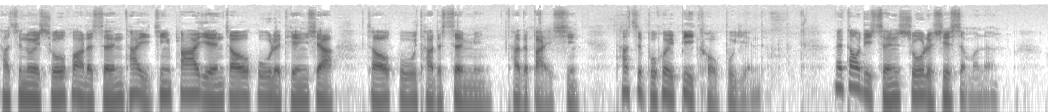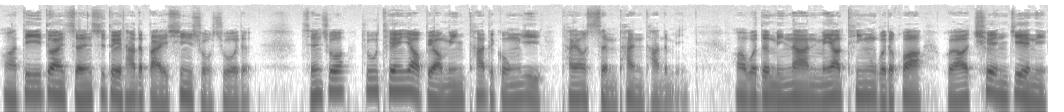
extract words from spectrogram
他是那位说话的神，他已经发言招呼了天下，招呼他的圣名，他的百姓，他是不会闭口不言的。那到底神说了些什么呢？啊，第一段神是对他的百姓所说的。神说：“诸天要表明他的公义，他要审判他的民。啊，我的民啊，你们要听我的话，我要劝诫你。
